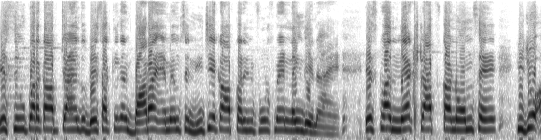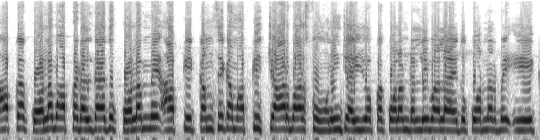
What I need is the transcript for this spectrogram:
इससे ऊपर का आप चाहें तो दे सकते हैं, बारह एम एम से नीचे का आपका रिइंफोर्समेंट नहीं देना है। इसके बाद नेक्स्ट आपका नॉर्म्स है कि जो आपका कॉलम आपका डलता है तो कॉलम में आपके कम से कम आपके चार बार्स तो होने ही चाहिए। जो आपका कॉलम डलने वाला है तो कॉर्नर में एक,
